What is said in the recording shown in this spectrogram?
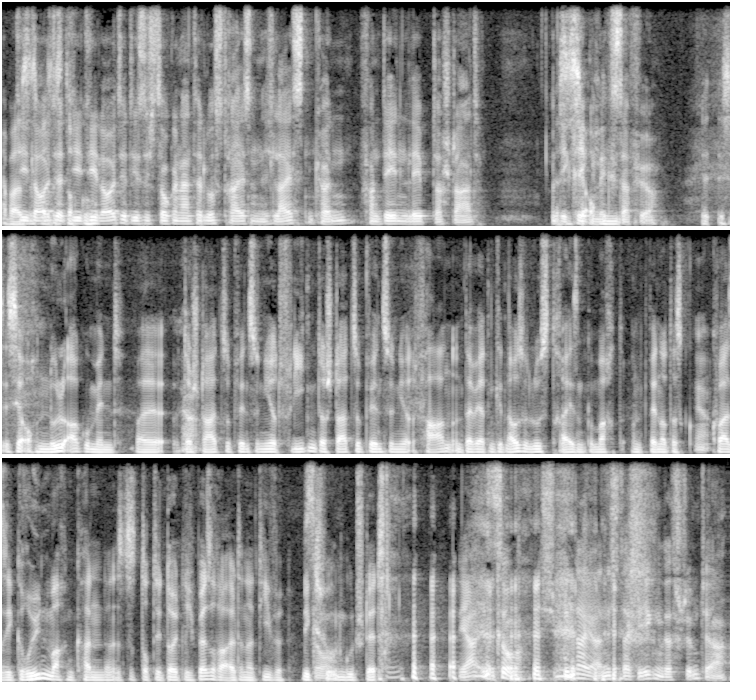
Aber die, Leute, die, die. Leute, die sich sogenannte Lustreisen nicht leisten können, von denen lebt der Staat. Und Das die ja kriegen auch nichts dafür. es ist ja auch ein Null-Argument, weil Ja. der Staat subventioniert Fliegen, der Staat subventioniert Fahren und da werden genauso Lustreisen gemacht. Und wenn er das Ja. quasi grün machen kann, dann ist das dort die deutlich bessere Alternative. Nichts So. für Ungutstädt. Ja, ist so. Ich bin da ja nicht dagegen, das stimmt ja.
